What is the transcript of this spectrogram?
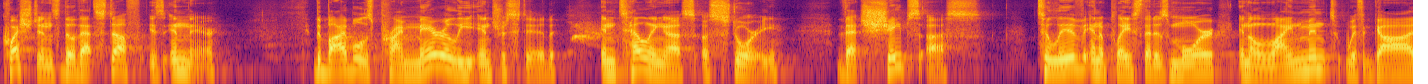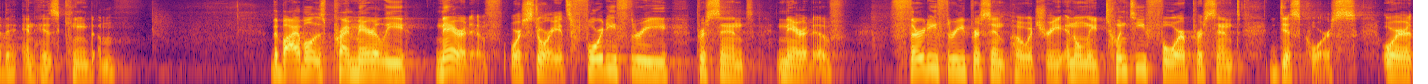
questions, though that stuff is in there. The Bible is primarily interested in telling us a story that shapes us to live in a place that is more in alignment with God and His kingdom. The Bible is primarily narrative or story, it's 43% narrative. 33% poetry, and only 24% discourse or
